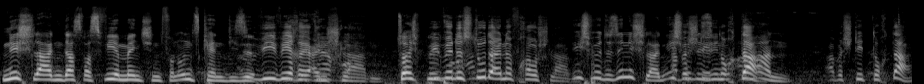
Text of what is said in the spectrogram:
Nicht schlagen das, was wir Menschen von uns kennen, diese... Wie wäre ein Schlagen? Zum Beispiel, Wie würdest du deine Frau schlagen? ich würde sie nicht schlagen, ich Aber würde sie doch da. an. Aber steht doch da,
